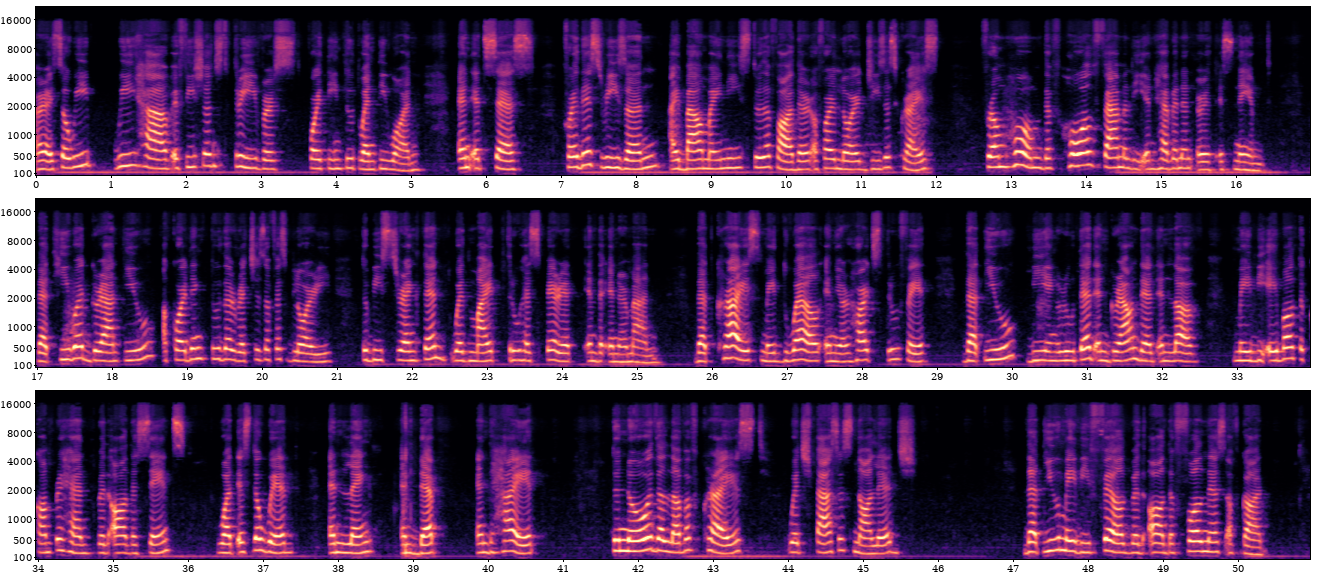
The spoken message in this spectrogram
All right. So we we have Ephesians 3 verse 14 to 21 and it says for this reason I bow my knees to the Father of our Lord Jesus Christ from whom the whole family in heaven and earth is named that he would grant you, according to the riches of his glory, to be strengthened with might through his Spirit in the inner man, that Christ may dwell in your hearts through faith, that you, being rooted and grounded in love, may be able to comprehend with all the saints what is the width and length and depth and height, to know the love of Christ, which passes knowledge that you may be filled with all the fullness of God.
